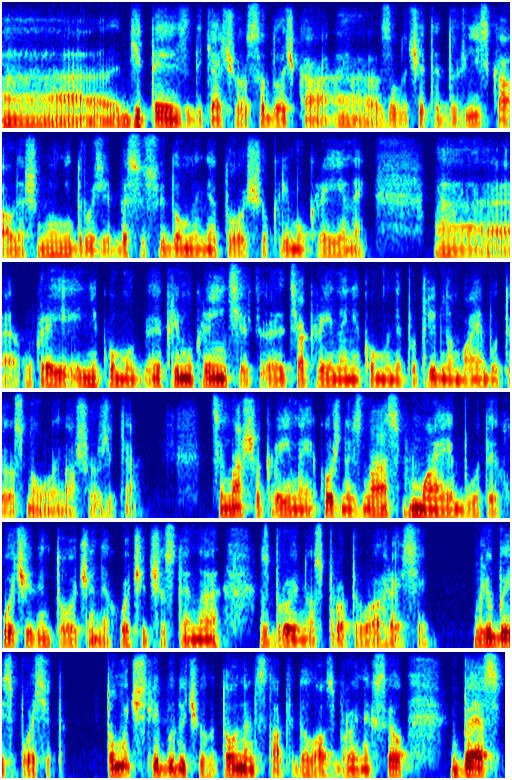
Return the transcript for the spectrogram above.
е, дітей з дитячого садочка е, залучити до війська. Але, шановні друзі, без усвідомлення того, що крім України. е, Украї... нікому, крім українців, ця країна нікому не потрібна, має бути основою нашого життя. Це наша країна, і кожен з нас має бути, хоче він того чи не хоче, частиною збройного спротиву агресії в будь-який спосіб, тому числі будучи готовним стати до лав збройних сил без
